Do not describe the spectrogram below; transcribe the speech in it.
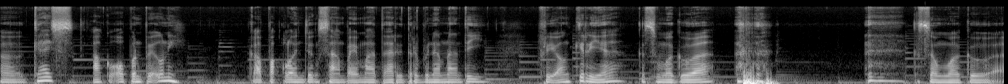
uh, guys aku open PO nih. Kapak lonjong sampai matahari terbenam nanti. Free ongkir ya ke semua gua. Ke semua gua.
